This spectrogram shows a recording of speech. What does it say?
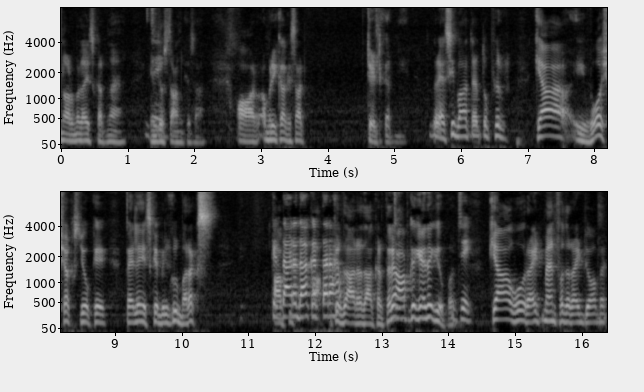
नॉर्मलाइज करना है हिंदुस्तान के साथ और अमेरिका के साथ टिल्ट करनी है। तो अगर ऐसी बात है तो फिर क्या वो शख्स जो कि पहले इसके बिल्कुल बरक्स किरदार अदा करता रहा? किरदार अदा करते रहे। आपके कहने के ऊपर। क्या वो right man for the right job है?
